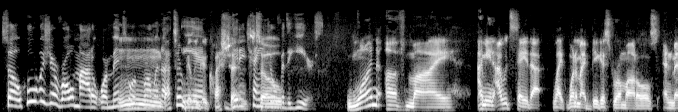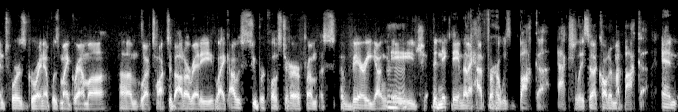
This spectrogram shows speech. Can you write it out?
So, who was your role model or mentor mm, growing up? That's a really good question. Did it change so, over the years? One of my I mean, I would say that like one of my biggest role models and mentors growing up was my grandma, um, who I've talked about already. Like I was super close to her from a, a very young mm-hmm. age. The nickname that I had for her was Baka, actually. So I called her my Baka. And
